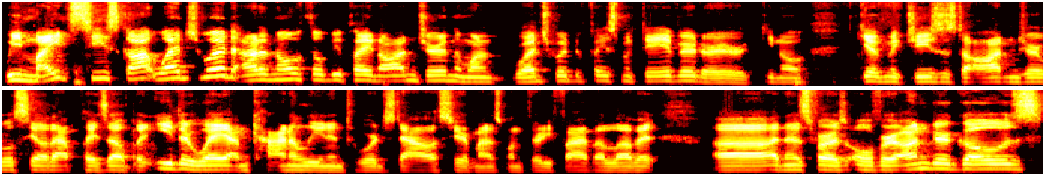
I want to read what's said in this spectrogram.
We might see Scott Wedgewood. I don't know if they'll be playing Oettinger and then want Wedgewood to face McDavid, or you know give McJesus to Oettinger. We'll see how that plays out. But either way, I'm kind of leaning towards Dallas here, minus one thirty five. I love it. Uh, and then as far as over under goes.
